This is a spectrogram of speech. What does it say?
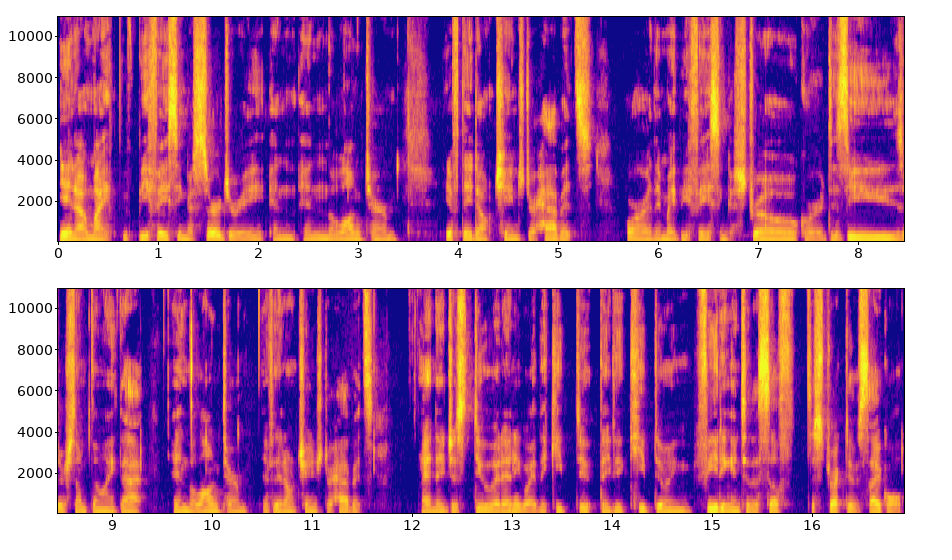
you know, might be facing a surgery in in the long term, if they don't change their habits, or they might be facing a stroke or a disease or something like that in the long term if they don't change their habits. And they just do it anyway. They keep do, they keep doing feeding into the self-destructive cycle.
